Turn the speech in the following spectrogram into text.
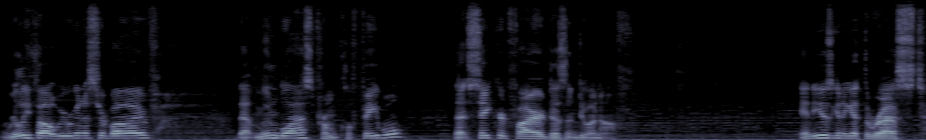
Really thought we were going to survive. That Moonblast from Clefable. That Sacred Fire doesn't do enough. And he is going to get the rest.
